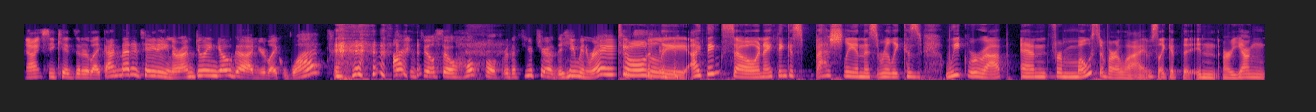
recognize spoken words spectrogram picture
Now I see kids that are like, I'm meditating or I'm doing yoga. And you're like, what? I feel so hopeful for the future of the human race. Totally. I think so. And I think especially in this really, because we grew up and for most of our lives, like at the, in our young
